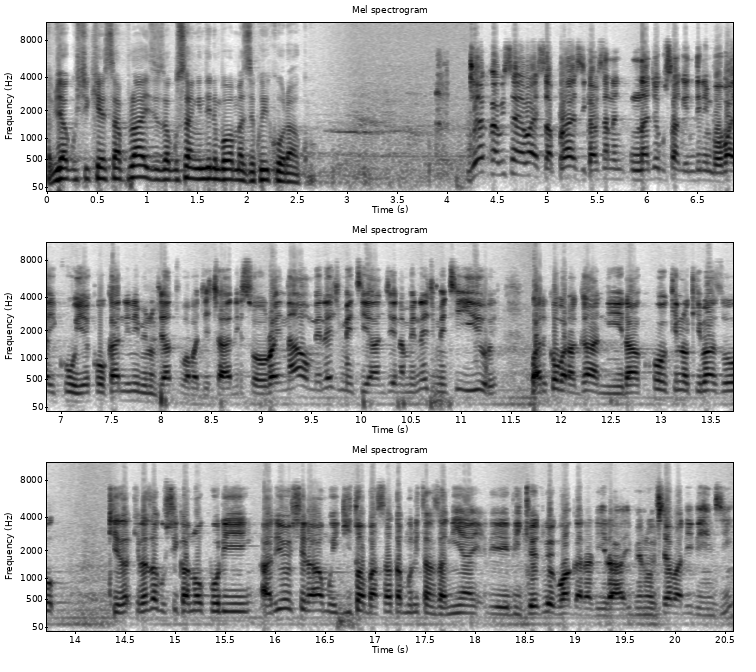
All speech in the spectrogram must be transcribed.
byagushikiye surprise uza gusanga indirimbo bamaze kuyikorako je kabisa yabaye surprise kabisa na- naje gusanga indirimbo bayikuyeko kandi ni ibintu vyatubabaje cyane so right now management yanje na management yiwe bariko baraganira kuko kino kibazo kiraza gushika no kuri ariyo shirahamwe ryitwa basata muri tanzania ri- rijejwe guhagararira ibintu vy'abaririmbyi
